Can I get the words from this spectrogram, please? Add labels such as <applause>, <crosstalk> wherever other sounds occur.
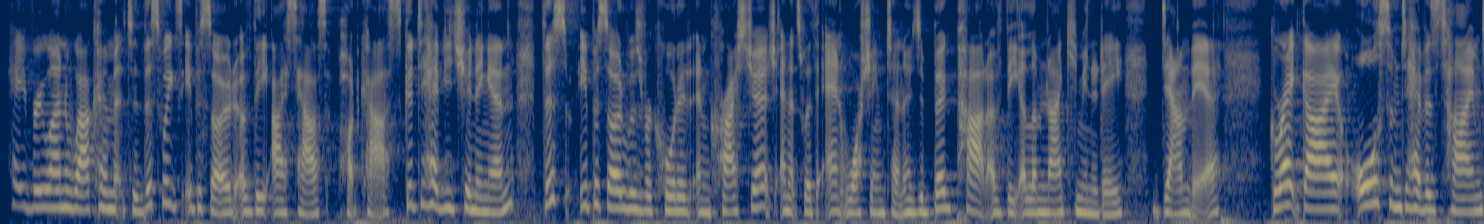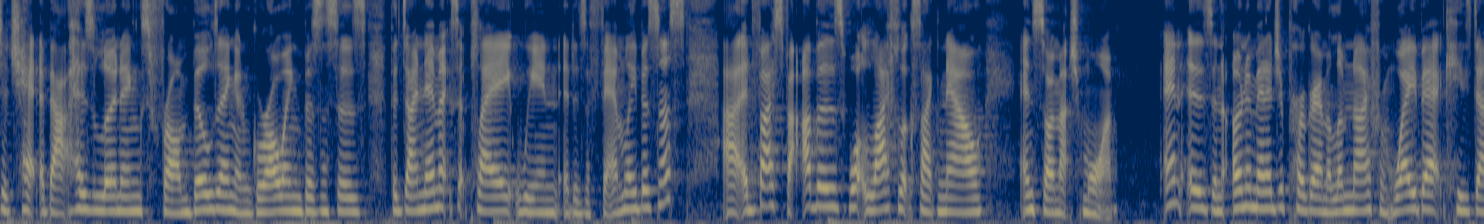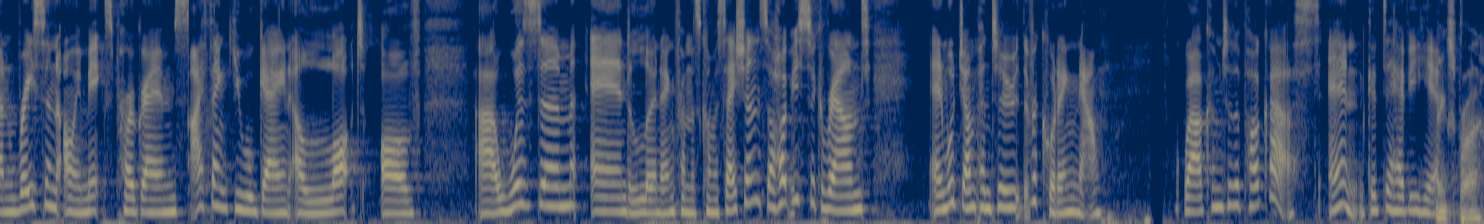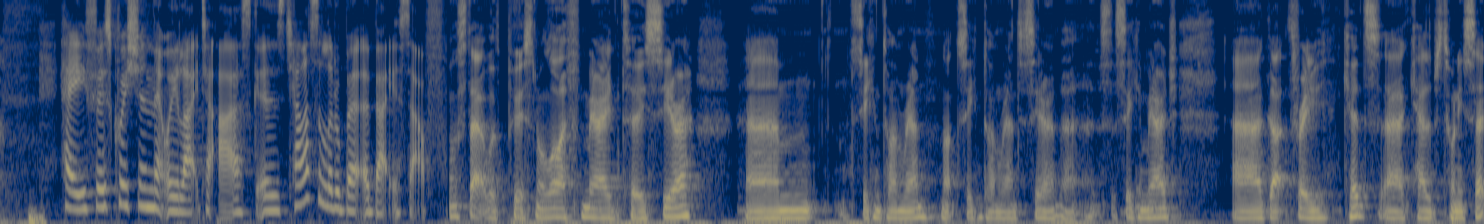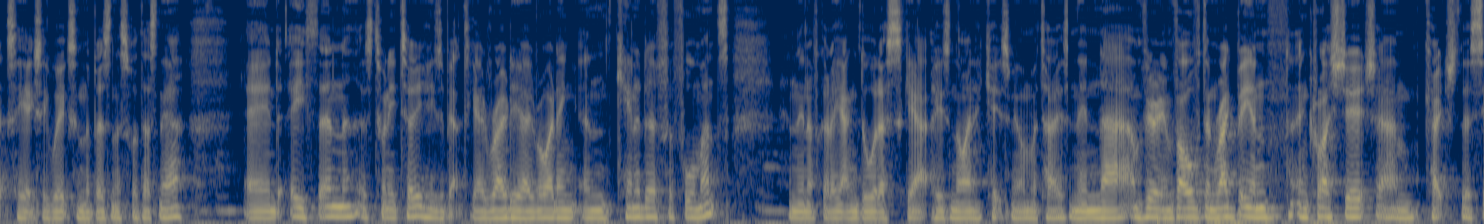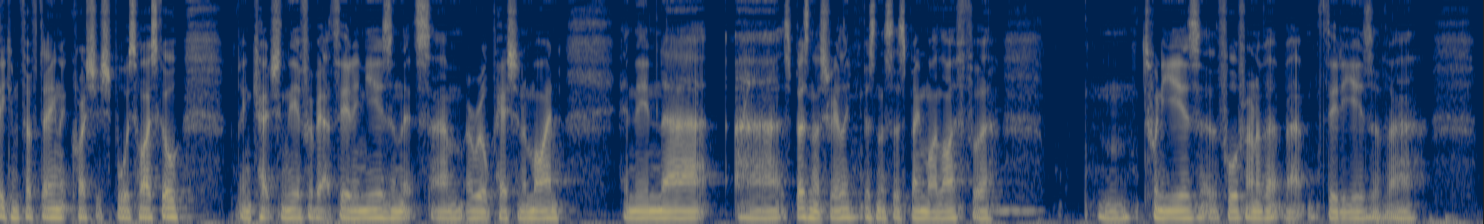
Hey everyone, welcome to this week's episode of the Icehouse podcast. Good to have you tuning in. This episode was recorded in Christchurch and it's with Ant Washington, who's a big part of the alumni community down there. Great guy, awesome to have his time to chat about his learnings from building and growing businesses, the dynamics at play when it is a family business, uh, advice for others, what life looks like now, and so much more. Ant is an owner manager program alumni from way back. He's done recent OMX programs. I think you will gain a lot of uh, wisdom and learning from this conversation. So I hope you stick around and we'll jump into the recording now. Welcome to the podcast, and good to have you here. Thanks, Bryar. Hey, first question that we like to ask is tell us a little bit about yourself. I'll start with personal life. Married to Sarah, um, second time round, not second time round to Sarah, but it's the second marriage. Uh, got three kids. Uh, Caleb's 26. He actually works in the business with us now. And Ethan is 22. He's about to go rodeo riding in Canada for four months. And then I've got a young daughter, Scout, who's nine, who keeps me on my toes. And then uh, I'm very involved in rugby in, in Christchurch. Um, coached the second 15 at Christchurch Boys High School. Been coaching there for about 13 years, and that's um, a real passion of mine. And then uh, uh, it's business, really. Business has been my life for mm, 20 years at the forefront of it, but 30 years of uh,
